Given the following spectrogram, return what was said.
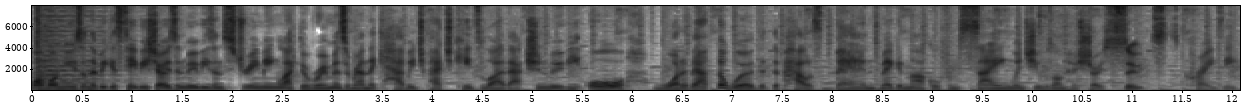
Want more news on the biggest TV shows and movies and streaming, like the rumours around the Cabbage Patch Kids live action movie? Or what about the word that the palace banned Meghan Markle from saying when she was on her show Suits? It's crazy.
